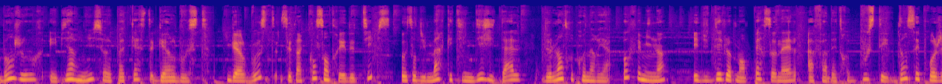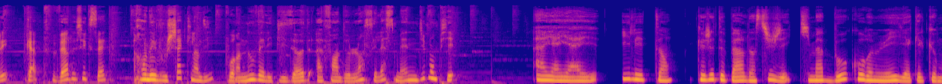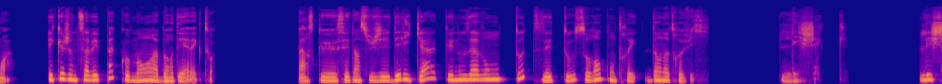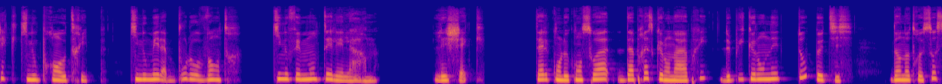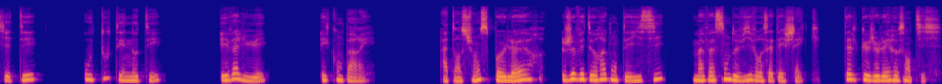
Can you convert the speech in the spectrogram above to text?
Bonjour et bienvenue sur le podcast Girl Boost. Girl Boost, c'est un concentré de tips autour du marketing digital, de l'entrepreneuriat au féminin et du développement personnel afin d'être boosté dans ses projets cap vers le succès. Rendez-vous chaque lundi pour un nouvel épisode afin de lancer la semaine du bon pied. Aïe aïe aïe, il est temps que je te parle d'un sujet qui m'a beaucoup remué il y a quelques mois et que je ne savais pas comment aborder avec toi parce que c'est un sujet délicat que nous avons toutes et tous rencontré dans notre vie. L'échec. L'échec qui nous prend aux tripes, qui nous met la boule au ventre, qui nous fait monter les larmes. L'échec, tel qu'on le conçoit d'après ce que l'on a appris depuis que l'on est tout petit, dans notre société où tout est noté, évalué et comparé. Attention, spoiler, je vais te raconter ici ma façon de vivre cet échec, tel que je l'ai ressenti.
